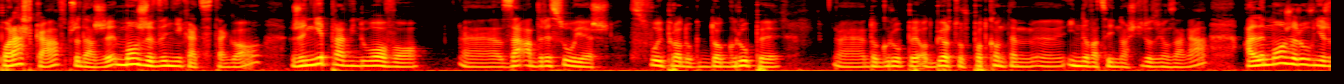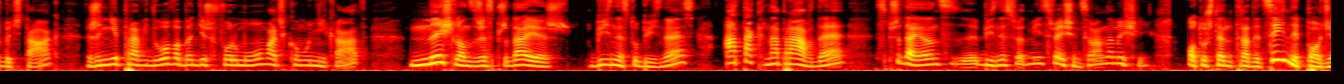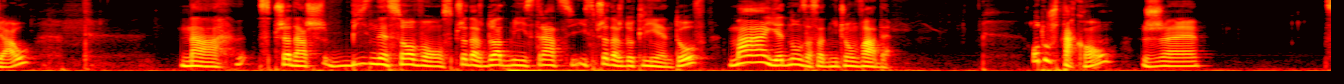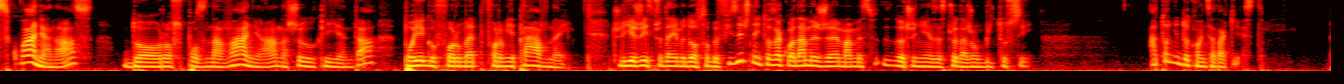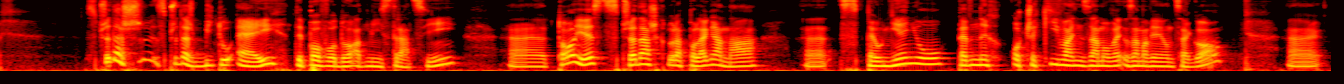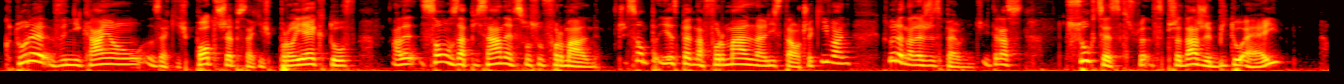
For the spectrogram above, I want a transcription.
Porażka w sprzedaży może wynikać z tego, że nieprawidłowo e, zaadresujesz swój produkt do grupy, e, do grupy odbiorców pod kątem e, innowacyjności rozwiązania, ale może również być tak, że nieprawidłowo będziesz formułować komunikat, myśląc, że sprzedajesz business to business, a tak naprawdę sprzedając business to administration. Co mam na myśli? Otóż ten tradycyjny podział na sprzedaż biznesową, sprzedaż do administracji i sprzedaż do klientów ma jedną zasadniczą wadę. Otóż taką, że skłania nas do rozpoznawania naszego klienta po jego formie, formie prawnej. Czyli jeżeli sprzedajemy do osoby fizycznej, to zakładamy, że mamy do czynienia ze sprzedażą B2C. A to nie do końca tak jest. Sprzedaż, sprzedaż B2A, typowo do administracji, to jest sprzedaż, która polega na e, spełnieniu pewnych oczekiwań zamawiającego, e, które wynikają z jakichś potrzeb, z jakichś projektów, ale są zapisane w sposób formalny. Czyli są, jest pewna formalna lista oczekiwań, które należy spełnić. I teraz sukces w sprzedaży B2A,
